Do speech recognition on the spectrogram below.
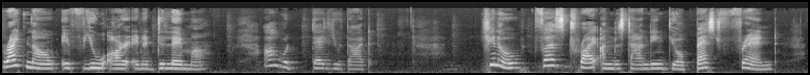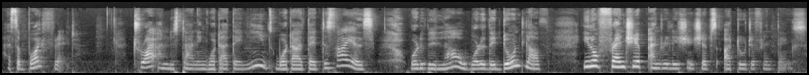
Right now, if you are in a dilemma, I would tell you that, you know, first try understanding your best friend as a boyfriend try understanding what are their needs what are their desires what do they love what do they don't love. You know friendship and relationships are two different things.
